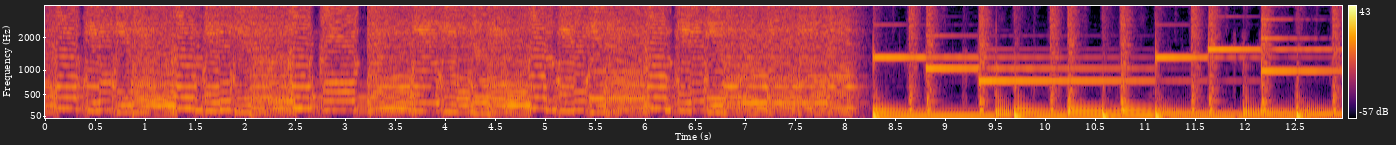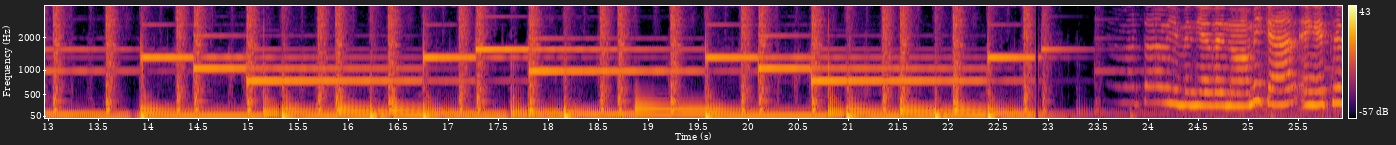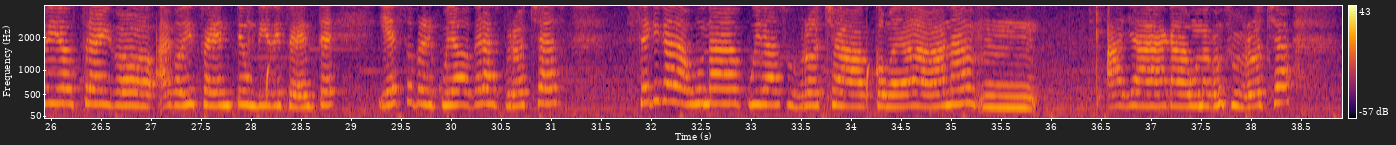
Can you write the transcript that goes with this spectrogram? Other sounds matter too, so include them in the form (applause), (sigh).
Thank you. Este vídeo os traigo algo diferente, un vídeo diferente y es sobre el cuidado de las brochas. Sé que cada una cuida su brocha como le da la gana, mmm, haya cada una con su brocha,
